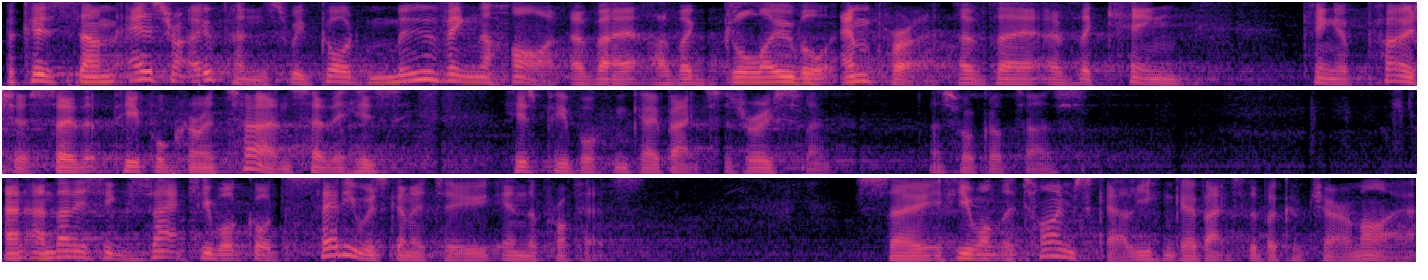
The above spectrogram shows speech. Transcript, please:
Because um, Ezra opens with God moving the heart of a, of a global emperor, of the, of the king, king of Persia, so that people can return, so that his, his people can go back to Jerusalem. That's what God does. And, and that is exactly what God said he was going to do in the prophets. So if you want the time scale, you can go back to the book of Jeremiah,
